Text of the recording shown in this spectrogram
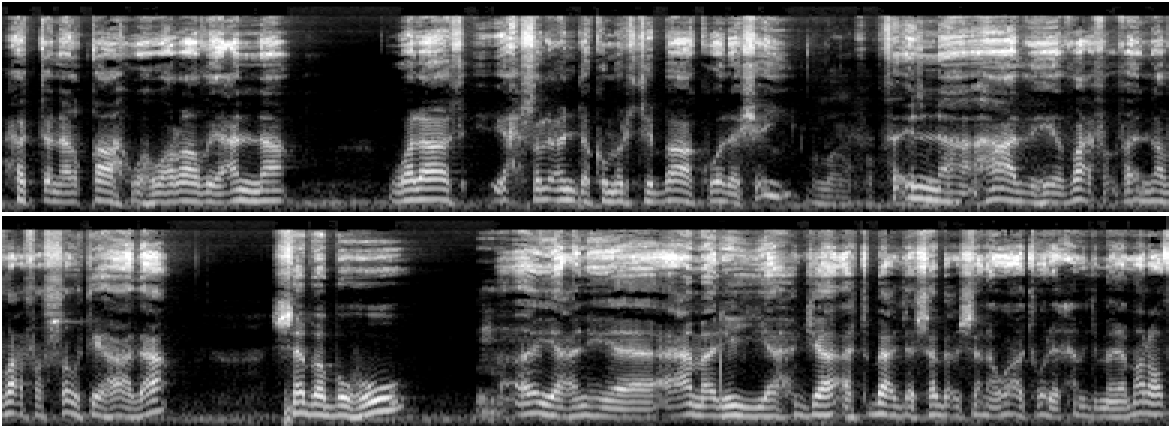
حتى نلقاه وهو راضي عنا ولا يحصل عندكم ارتباك ولا شيء. فإن هذه ضعف فإن ضعف الصوت هذا سببه يعني عملية جاءت بعد سبع سنوات وللحمد من المرض.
